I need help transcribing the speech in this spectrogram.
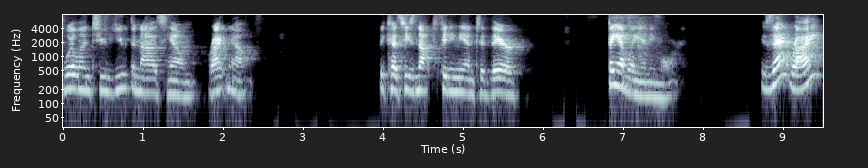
willing to euthanize him right now because he's not fitting into their family anymore. Is that right?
